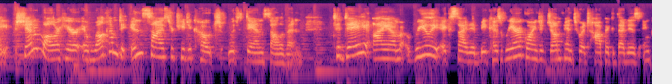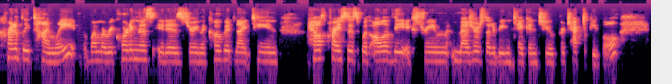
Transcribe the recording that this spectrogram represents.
Hi, Shannon Waller here, and welcome to Inside Strategic Coach with Dan Sullivan. Today, I am really excited because we are going to jump into a topic that is incredibly timely. When we're recording this, it is during the COVID 19 health crisis with all of the extreme measures that are being taken to protect people.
